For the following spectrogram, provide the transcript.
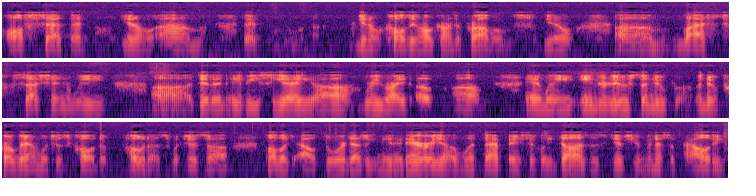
offset that you know um, that you know causing all kinds of problems. You know, um, last session we uh, did an ABCA uh, rewrite of, um, and we introduced a new a new program which is called the POTUS, which is a public outdoor designated area. What that basically does is gives your municipalities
